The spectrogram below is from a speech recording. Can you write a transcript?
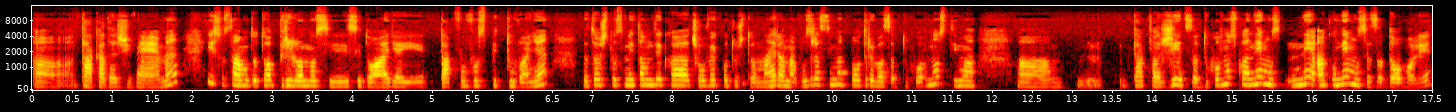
а, така да живееме и со самото тоа природно си, си доаѓа и такво воспитување, затоа што сметам дека човекот уште од најрана возраст има потреба за духовност, има а, таква жет за духовност која не му, не, ако не му се задоволи,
